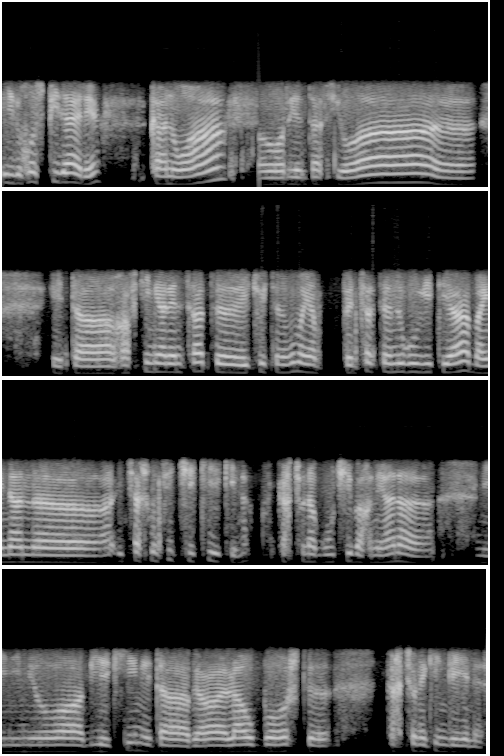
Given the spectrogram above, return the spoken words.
hidrospida ere, kanoa, orientazioa, uh, eta raftingaren zat uh, itxuiten dugu, baina pentsatzen dugu egitea, baina uh, itxasuntzi txikiekin, pertsona gutxi barnean, uh, minimoa biekin eta bera lau bost uh, pertsonekin gehienez.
